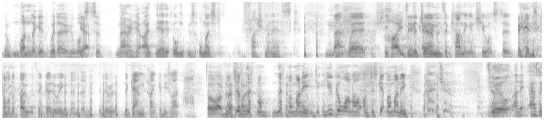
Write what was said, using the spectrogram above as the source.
the- one-legged widow who wants Yeah. to marry him. I, yeah, it, was almost Flashman-esque. that where she, Hiding the every- Germans are coming and she wants to him to come on the boat with her, go to England, and they're at the gangplank, and he's like, Oh, oh I've left just my- left my left my money. You go on, I'll, I'll just get my money." Will, and as a,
